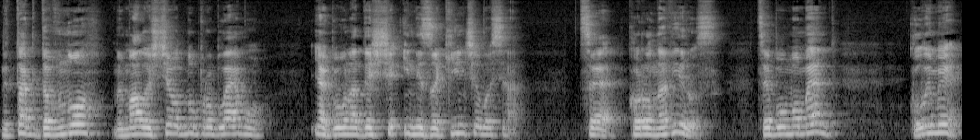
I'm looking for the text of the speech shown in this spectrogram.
Не так давно ми мали ще одну проблему, якби вона десь ще і не закінчилася. Це коронавірус. Це був момент, коли ми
